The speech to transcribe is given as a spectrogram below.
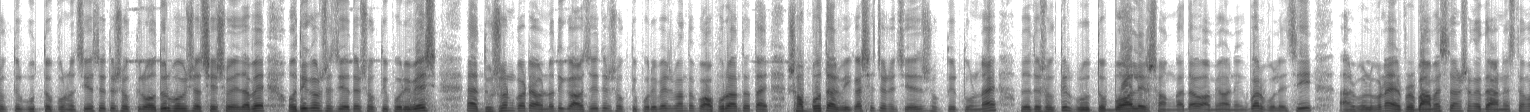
শক্তির গুরুত্বপূর্ণ চিয়াশিত শক্তির অদূর ভবিষ্যৎ শেষ হয়ে যাবে। অধিকাংশ চিয়াশিত শক্তি পরিবেশ হ্যাঁ, দূষণ ঘটায় অন্যদিকে অচরিত শক্তি পরিবেশ বান্ধব অপুরান্ত তাই সভ্যতার বিকাশের জন্য চিয়াশিত শক্তির তুলনায় অচরিত শক্তির গুরুত্ব। বলের সংজ্ঞা দাও আমি অনেকবার বলেছি আর বলব না এরপর বামের স্তঙ্গের সঙ্গে ডানের স্তঙ্গ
